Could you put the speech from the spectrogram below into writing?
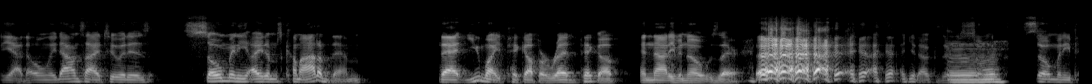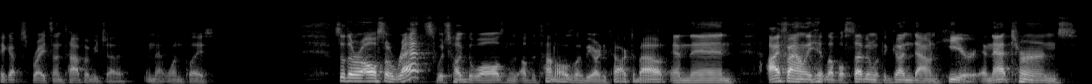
Yeah, the only downside to it is so many items come out of them that you might pick up a red pickup and not even know it was there. you know, because there's mm-hmm. so, so many pickup sprites on top of each other in that one place. So there are also rats, which hug the walls of the tunnels, like we already talked about. And then I finally hit level seven with the gun down here, and that turns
